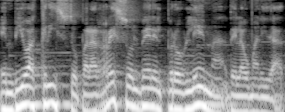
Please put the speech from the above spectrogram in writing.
envió a Cristo para resolver el problema de la humanidad.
